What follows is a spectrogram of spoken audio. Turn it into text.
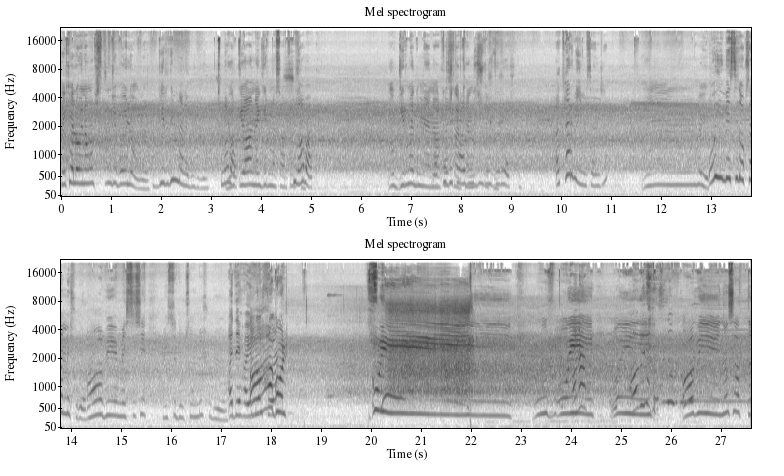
tek el oynamak isteyince böyle oluyor. Girdim bana bildiğin. Şuna bak. Yok ya ne girmesi arkadaşlar. Şuna bak. Yok girmedim yani arkadaşlar kendi kendisi istiyorsun. Atar mıyım sence? Hmm, hayır. Oy Messi 95 vuruyor. Abi Messi'si Messi 95 vuruyor. Hadi hayırlı Aa olsun. gol. Oy. Uf oy. Oy. Abi nasıl Abi nasıl attı?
